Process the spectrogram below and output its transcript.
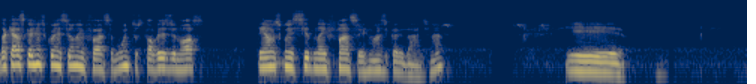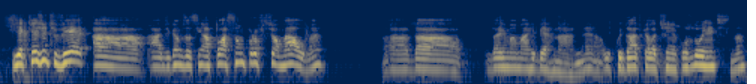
Daquelas que a gente conheceu na infância, muitos, talvez de nós, tenhamos conhecido na infância irmãs de caridade, né? E e aqui a gente vê a, a digamos assim, a atuação profissional, né, a, da, da irmã Marie Bernard, né, o cuidado que ela tinha com os doentes, né,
